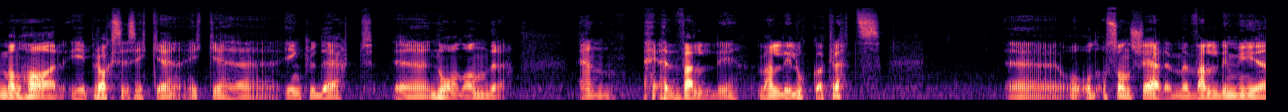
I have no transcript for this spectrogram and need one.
Man har i praksis ikke, ikke inkludert eh, noen andre enn en veldig, veldig lukka krets. Eh, og, og, sånn skjer det med veldig mye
